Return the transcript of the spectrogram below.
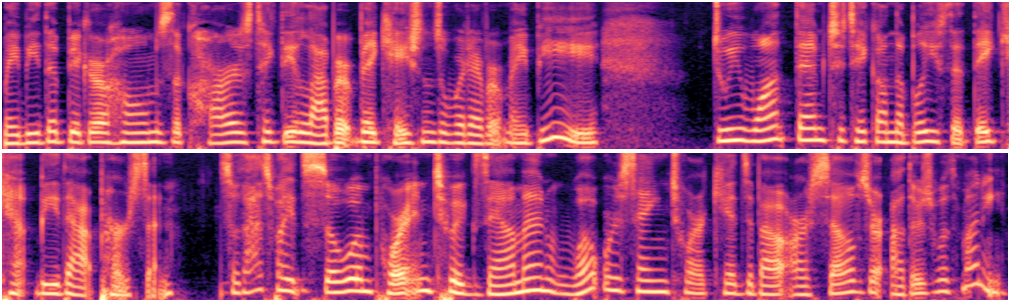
maybe the bigger homes, the cars, take the elaborate vacations, or whatever it may be, do we want them to take on the belief that they can't be that person? So that's why it's so important to examine what we're saying to our kids about ourselves or others with money.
